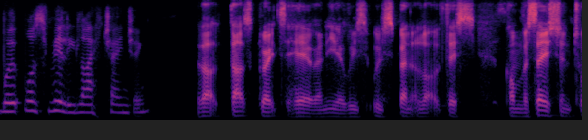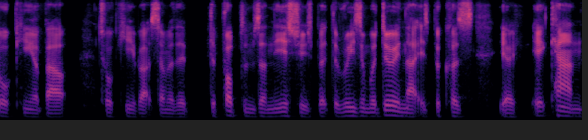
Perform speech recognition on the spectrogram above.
was really life changing. That that's great to hear, and yeah, we we've spent a lot of this conversation talking about talking about some of the the problems and the issues. But the reason we're doing that is because you know it can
